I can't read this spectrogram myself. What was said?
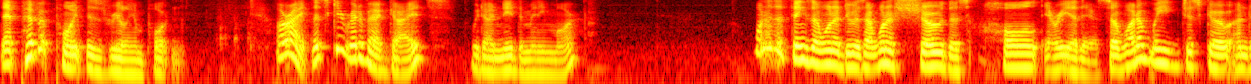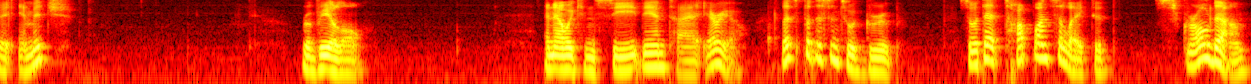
That pivot point is really important. All right, let's get rid of our guides. We don't need them anymore. One of the things I want to do is I want to show this whole area there. So why don't we just go under Image, Reveal All. And now we can see the entire area. Let's put this into a group. So with that top one selected, scroll down,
